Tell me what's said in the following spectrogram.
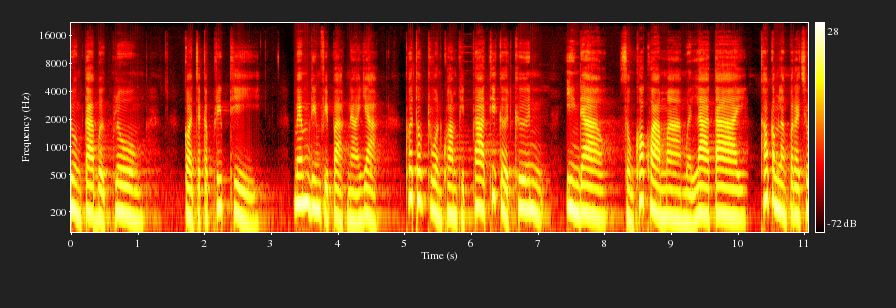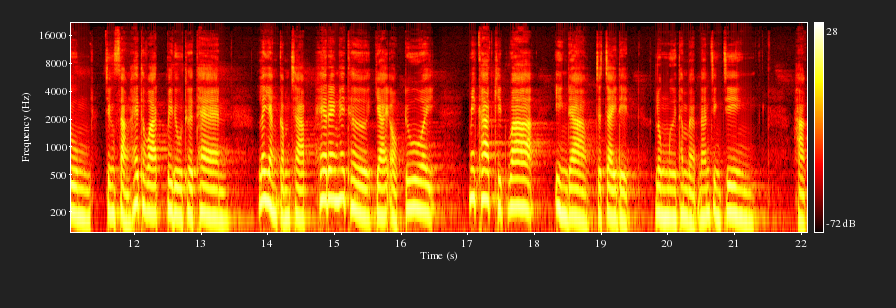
ดวงตาเบิกโพลงก่อนจะกระพริบทีแม้มริมฝีปากหนาหยัก พื่อทบทวนความผิดพลาดที่เกิดขึ้น อิงดาว ส่งข้อความมาเหมือนลาตาย เขากำลังประชุม จึงสั่งให้ทวัตไปดูเธอแทน และยังกำชับให้เร่งให้เธอย้ายออกด้วย ไม่คาดคิดว่า อิงดาวจะใจเด็ด ลงมือทำแบบนั้นจริง ๆ หาก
